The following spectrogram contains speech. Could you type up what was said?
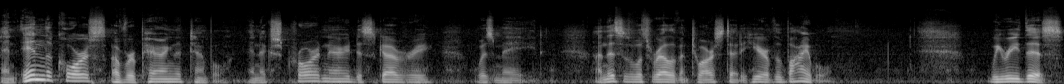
And in the course of repairing the temple, an extraordinary discovery was made. And this is what's relevant to our study here of the Bible. We read this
